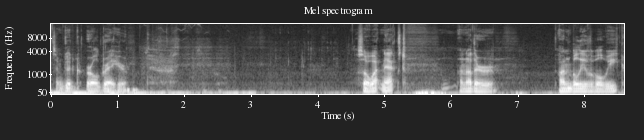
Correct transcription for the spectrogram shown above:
some good Earl Grey here. So, what next? Another unbelievable week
